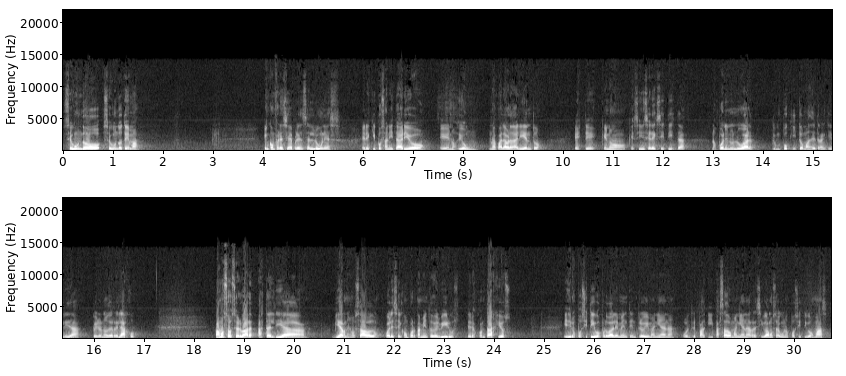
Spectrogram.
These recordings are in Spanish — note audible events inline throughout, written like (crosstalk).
Segundo, segundo tema, en conferencia de prensa el lunes, el equipo sanitario eh, nos dio un, una palabra de aliento, este, que, no, que sin ser exitista nos pone en un lugar de un poquito más de tranquilidad, pero no de relajo. Vamos a observar hasta el día viernes o sábado cuál es el comportamiento del virus, de los contagios y de los positivos. Probablemente entre hoy y mañana o entre y pasado mañana recibamos algunos positivos más.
